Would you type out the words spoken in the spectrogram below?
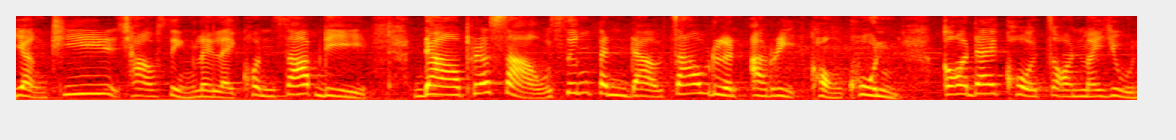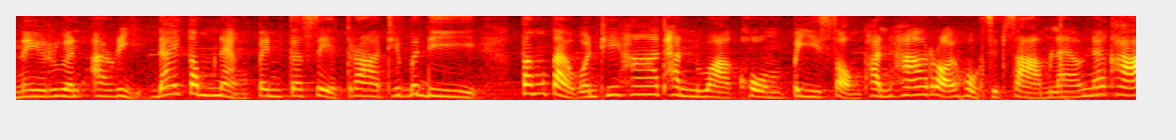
อย่างที่ชาวสิงห์หลาย ๆ คนทราบดี ดาวพระเสาร์ซึ่งเป็นดาวเจ้าเรือนอริของคุณ ก็ได้โคจรมาอยู่ในเรือนอริ ได้ตำแหน่งเป็นเกษตราธิบดี ตั้งแต่วันที่ 5 ธันวาคม ปี 2563 แล้วนะคะ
